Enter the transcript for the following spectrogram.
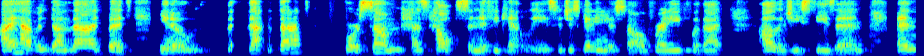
I haven't done that. But you know, that that for some has helped significantly. So just getting yourself ready for that allergy season. And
